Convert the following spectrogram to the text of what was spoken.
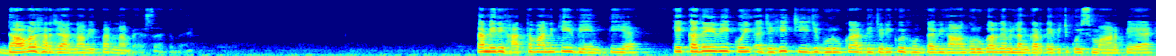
ਡਬਲ ਹਰਜਾਨਾ ਵੀ ਭਰਨਾ ਪੈ ਸਕਦਾ ਹੈ। ਤਾਂ ਮੇਰੀ ਹੱਥ ਬੰਨ ਕੇ ਬੇਨਤੀ ਹੈ ਕਿ ਕਦੇ ਵੀ ਕੋਈ ਅਜਿਹੀ ਚੀਜ਼ ਗੁਰੂ ਘਰ ਦੀ ਜਿਹੜੀ ਕੋਈ ਹੁੰਦਾ ਵੀ ਹਾਂ, ਗੁਰੂ ਘਰ ਦੇ ਲੰਗਰ ਦੇ ਵਿੱਚ ਕੋਈ ਸਮਾਨ ਪਿਆ ਹੈ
